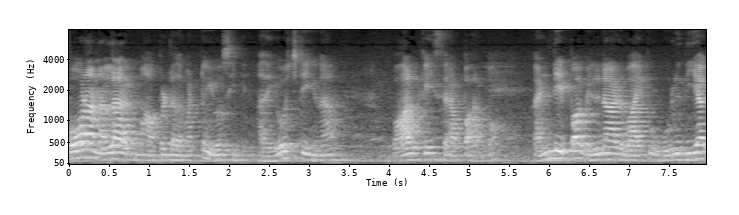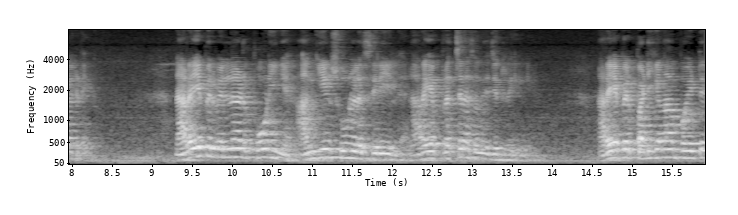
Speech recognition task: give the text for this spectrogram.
போனால் நல்லா இருக்குமா அப்படின்றத மட்டும் யோசிங்க. அதை யோசிச்சிட்டிங்கன்னா வாழ்க்கை சிறப்பாக இருக்கும். கண்டிப்பாக வெளிநாடு வாய்ப்பு உறுதியாக கிடைக்கும். நிறைய பேர் வெளிநாடு போனீங்க அங்கேயும் சூழ்நிலை சரியில்லை. நிறைய பிரச்சனை சந்திச்சுட்டு இருக்கீங்க. நிறைய பேர் படிக்கலாம் போயிட்டு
